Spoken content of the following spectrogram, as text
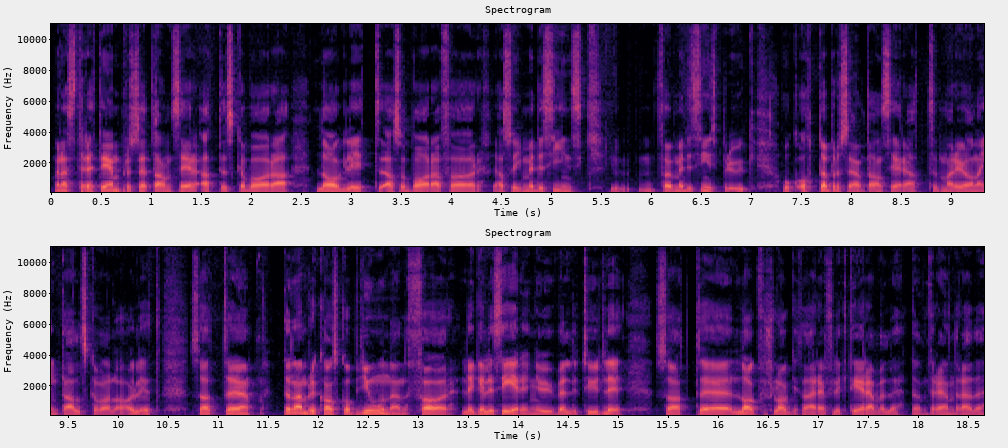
Medan 31 procent anser att det ska vara lagligt, alltså bara för, alltså i medicinsk, för medicinskt bruk och 8% anser att marijuana inte alls ska vara lagligt. Så att den amerikanska opinionen för legalisering är ju väldigt tydlig. Så att eh, lagförslaget här reflekterar väl den förändrade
